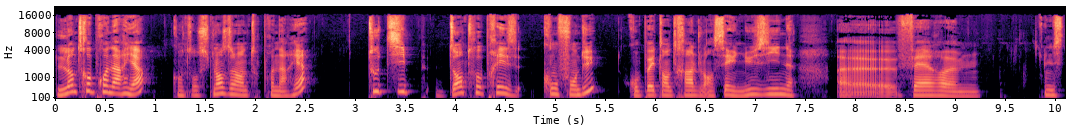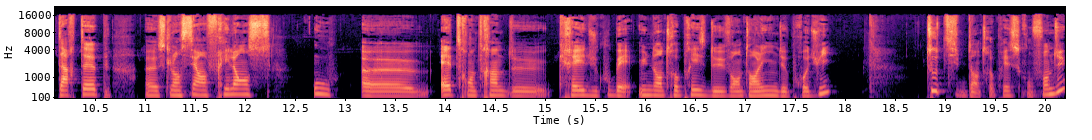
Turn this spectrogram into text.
L'entrepreneuriat, quand on se lance dans l'entrepreneuriat, tout type d'entreprise confondue, qu'on peut être en train de lancer une usine, faire une start-up, se lancer en freelance ou euh, être en train de créer du coup ben, une entreprise de vente en ligne de produits, tout type d'entreprise confondue,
